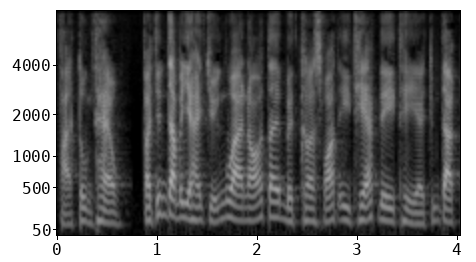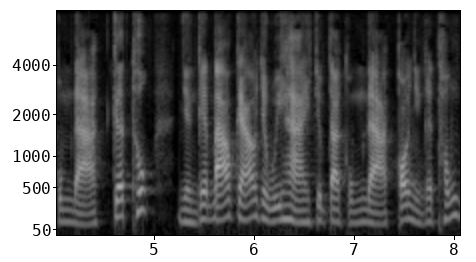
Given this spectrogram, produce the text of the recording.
phải tuân theo. Và chúng ta bây giờ hãy chuyển qua nói tới Bitcoin Spot ETF đi. Thì à, chúng ta cũng đã kết thúc những cái báo cáo cho quý 2. Chúng ta cũng đã có những cái thống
